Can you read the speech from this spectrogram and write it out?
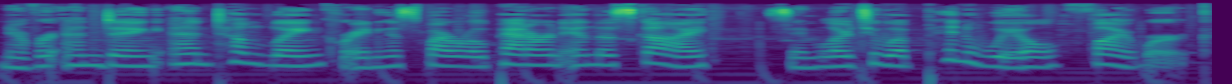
never ending and tumbling, creating a spiral pattern in the sky, similar to a pinwheel firework.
